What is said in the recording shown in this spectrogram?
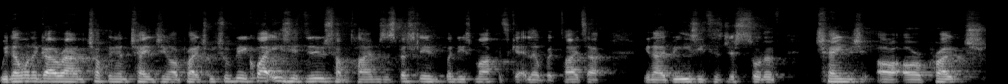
we don't want to go around chopping and changing our approach, which would be quite easy to do sometimes, especially when these markets get a little bit tighter. You know, it'd be easy to just sort of change our, our approach,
